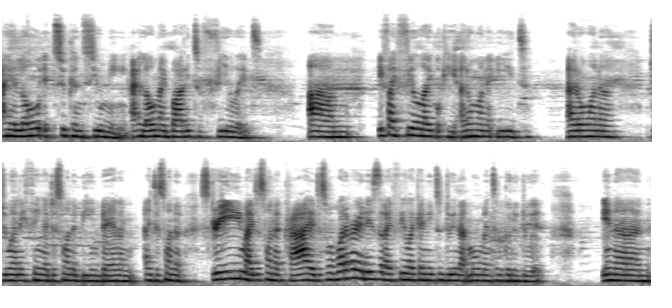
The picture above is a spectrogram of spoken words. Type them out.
I allow it to consume me. I allow my body to feel it. Um, if I feel like, okay, I don't want to eat, I don't want to do anything, I just want to be in bed and I just want to scream, I just want to cry, I just want whatever it is that I feel like I need to do in that moment, I'm going to do it. In an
